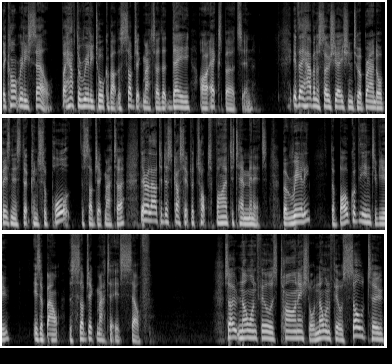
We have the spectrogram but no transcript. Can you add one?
they can't really sell. They have to really talk about the subject matter that they are experts in. If they have an association to a brand or business that can support the subject matter, they're allowed to discuss it for tops five to 10 minutes. But really, the bulk of the interview is about the subject matter itself. So no one feels tarnished or no one feels sold to,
